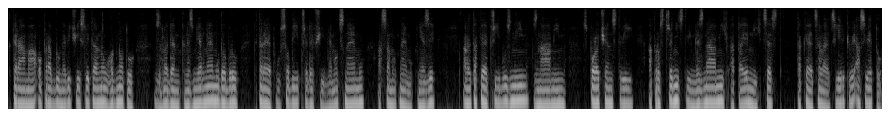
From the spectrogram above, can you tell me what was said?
která má opravdu nevyčíslitelnou hodnotu vzhledem k nezměrnému dobru, které působí především nemocnému a samotnému knězi, ale také příbuzným, známým, společenství a prostřednictvím neznámých a tajemných cest také celé církvi a světu.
